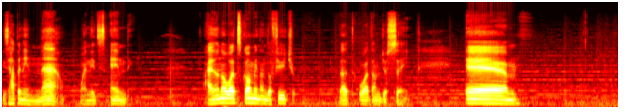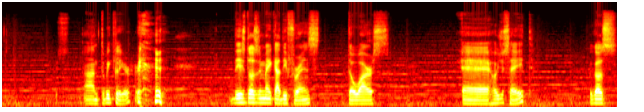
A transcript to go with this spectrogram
is happening now when it's ending. I don't know what's coming in the future. That's what I'm just saying. Um, and to be clear, this doesn't make a difference towards uh, how you say it, because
